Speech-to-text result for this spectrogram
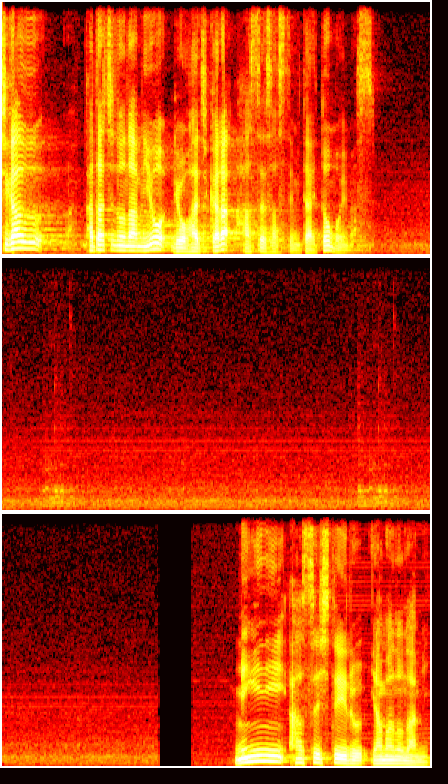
違う形の波を両端から発生させてみたいと思います。右に発生している山の波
